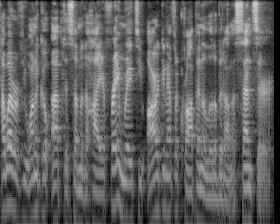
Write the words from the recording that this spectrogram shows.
However, if you wanna go up to some of the higher frame rates, you are gonna have to crop in a little bit on the sensor.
